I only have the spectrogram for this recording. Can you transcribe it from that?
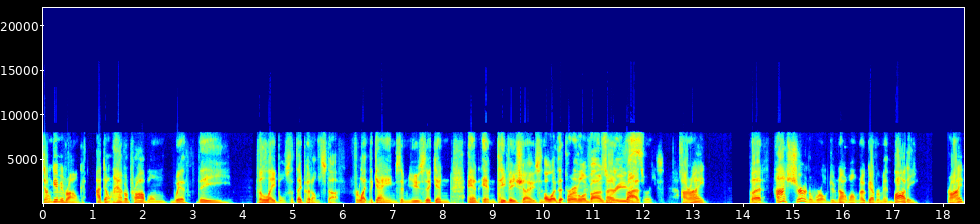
Don't get me wrong. I don't have a problem with the the labels that they put on stuff for like the games and music and and and TV shows. And oh, like the parental advisories. Advisories. All right. But I sure in the world do not want no government body, right?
